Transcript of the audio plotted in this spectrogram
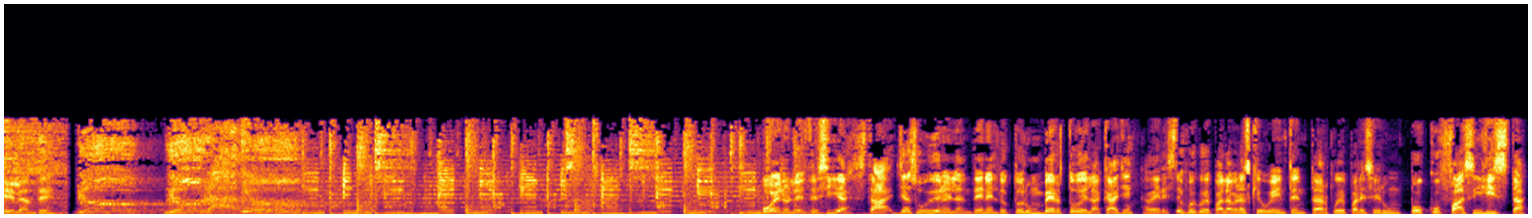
El andén. Blue, Blue. Bueno, les decía, está ya subido en el andén el doctor Humberto de la Calle. A ver, este juego de palabras que voy a intentar puede parecer un poco facilista,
